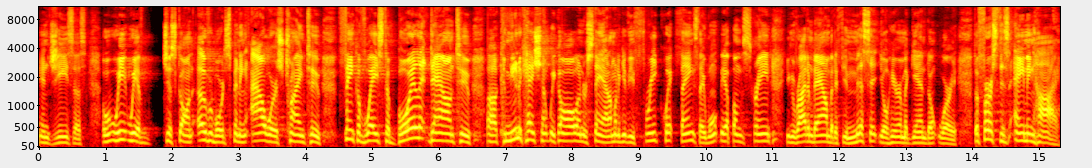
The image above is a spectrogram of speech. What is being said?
in Jesus. We, we have just gone overboard, spending hours trying to think of ways to boil it down to uh, communication that we can all understand. I'm going to give you three quick things. They won't be up on the screen. You can write them down, but if you miss it, you'll hear them again. Don't worry. The first is aiming high.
